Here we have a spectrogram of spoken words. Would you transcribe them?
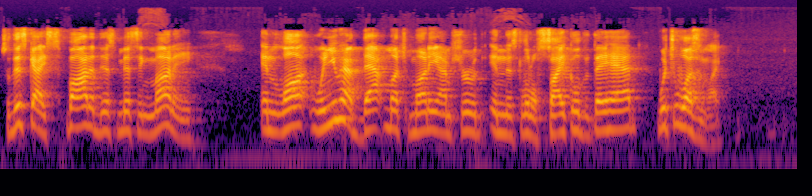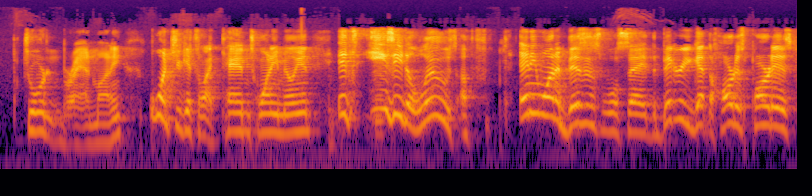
So this guy spotted this missing money. And when you have that much money, I'm sure in this little cycle that they had, which wasn't like Jordan brand money, but once you get to like 10, 20 million, it's easy to lose. Anyone in business will say the bigger you get, the hardest part is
